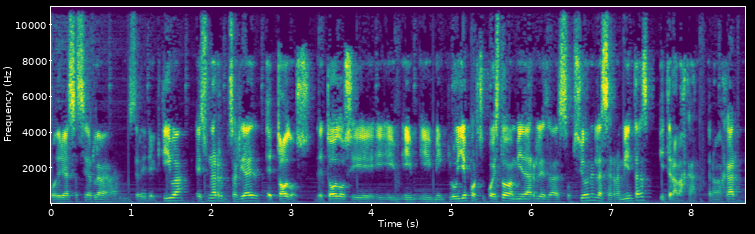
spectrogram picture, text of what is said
podrías hacerla a nuestra directiva. Es una responsabilidad de todos, de todos, y, y, me incluye, por supuesto, a mí darles la las opciones, las herramientas y trabajar. Trabajar.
